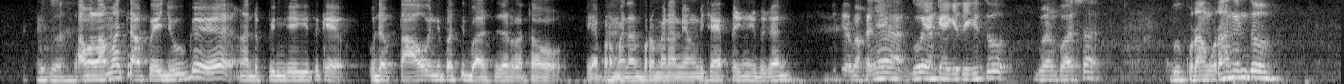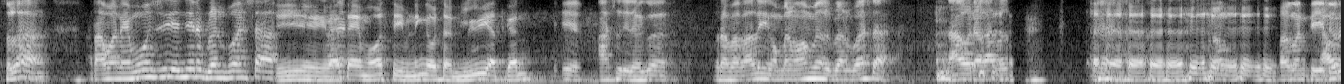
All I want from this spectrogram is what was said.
lama-lama capek juga ya ngadepin kayak gitu kayak udah tahu ini pasti buzzer atau ya permainan-permainan yang disetting gitu kan Iya makanya gue yang kayak gitu-gitu bulan puasa gue kurang-kurangin tuh. Soalnya rawan emosi anjir bulan puasa. iya kelihatannya emosi mending gak usah dilihat kan Iya, asli dah gue berapa kali ngomel-ngomel bulan puasa. Tahu dah kan lu. Bangun tidur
